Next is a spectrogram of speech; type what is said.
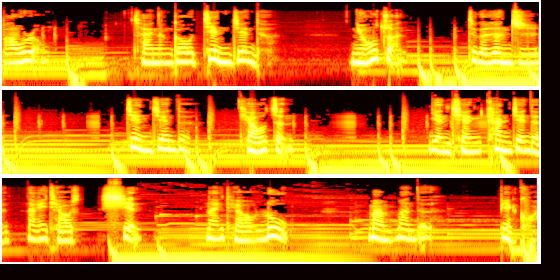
包容。才能够渐渐的扭转这个认知，渐渐的调整眼前看见的那一条线，那一条路，慢慢的变宽。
